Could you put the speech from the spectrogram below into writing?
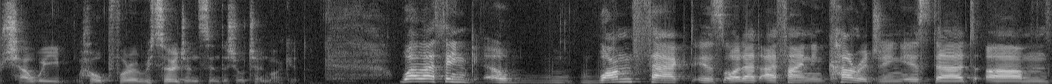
shall we hope for a resurgence in the Schuldschein market? Well, I think uh, one fact is, or that I find encouraging, is that um,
